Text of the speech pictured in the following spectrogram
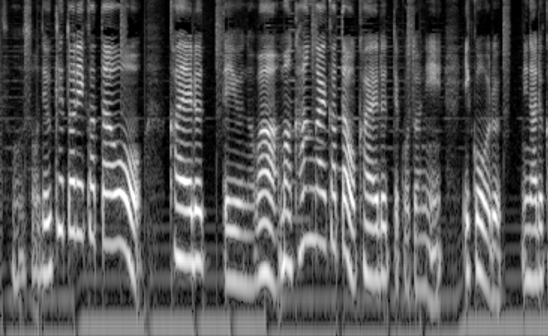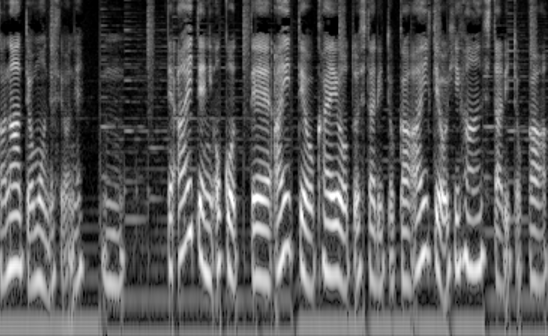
そうそうで受け取り方を変えるっていうのは、まあ、考え方を変えるってことにイコールになるかなって思うんですよね。うん、で相手に怒って相手を変えようとしたりとか相手を批判したりとか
